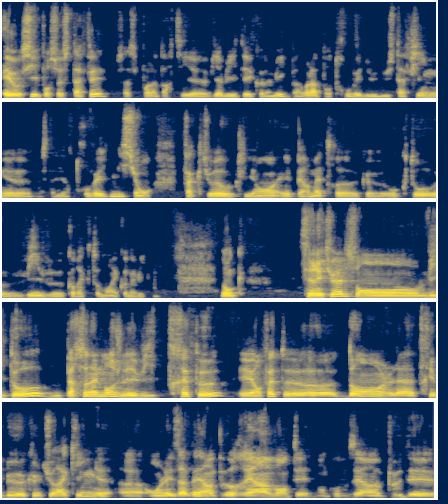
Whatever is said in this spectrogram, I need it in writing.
et aussi pour se staffer. Ça, c'est pour la partie euh, viabilité économique. Ben voilà, pour trouver du, staffing, euh, c'est-à-dire trouver une mission, facturer aux clients et permettre que Octo vive correctement économiquement. Donc, ces rituels sont vitaux. Personnellement, je les vis très peu. Et en fait, dans la tribu Culture Hacking, on les avait un peu réinventés. Donc, on faisait un peu des,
